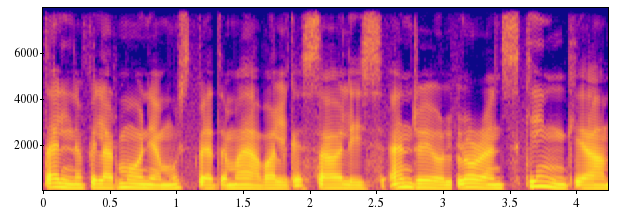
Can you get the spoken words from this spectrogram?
Tallinna Filharmoonia Mustpeade Maja Valges saalis Andrew Lawrence King ja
